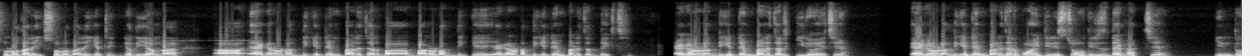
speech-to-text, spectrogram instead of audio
ষোলো তারিখ, ষোলো তারিখে ঠিক যদি আমরা এগারোটার দিকে টেম্পারেচার বা বারোটার দিকে, এগারোটার দিকে টেম্পারেচার দেখছি। এগারোটার দিকে টেম্পারেচার কি রয়েছে? এগারোটার দিকে টেম্পারেচার পঁয়ত্রিশ, চৌত্রিশ দেখাচ্ছে। কিন্তু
